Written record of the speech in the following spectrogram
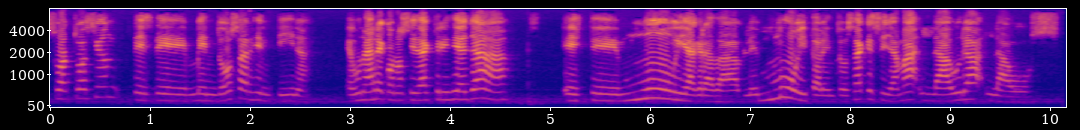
su actuación desde Mendoza, Argentina. Es una reconocida actriz de allá, este, muy agradable, muy talentosa, que se llama Laura Laos.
